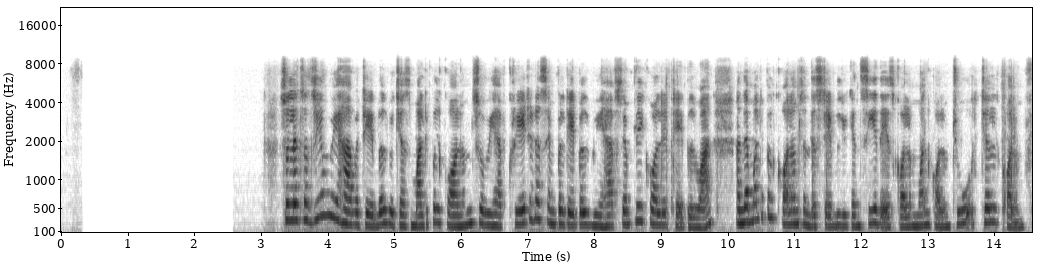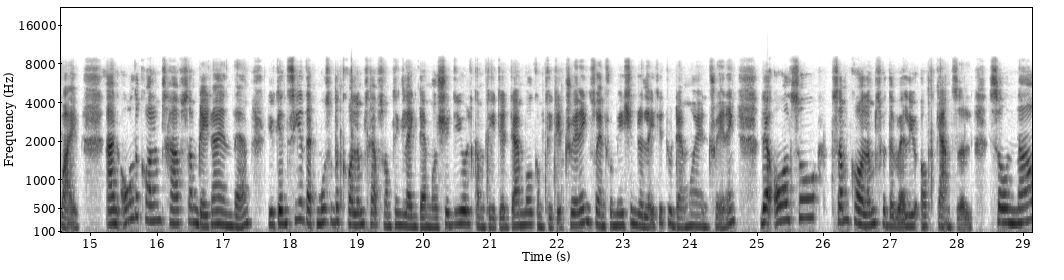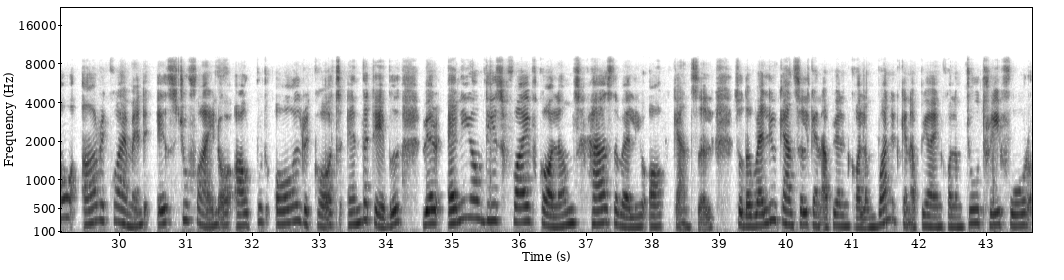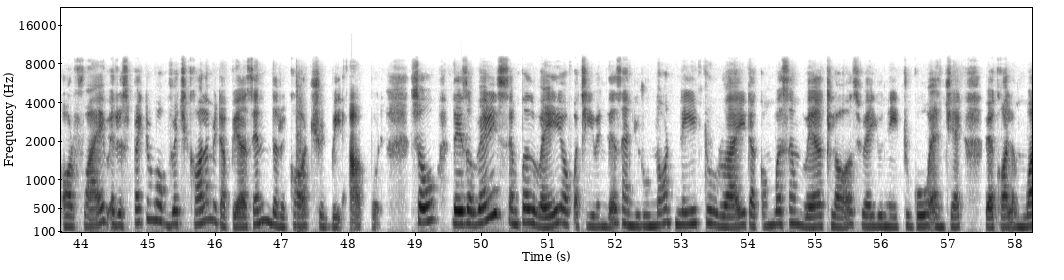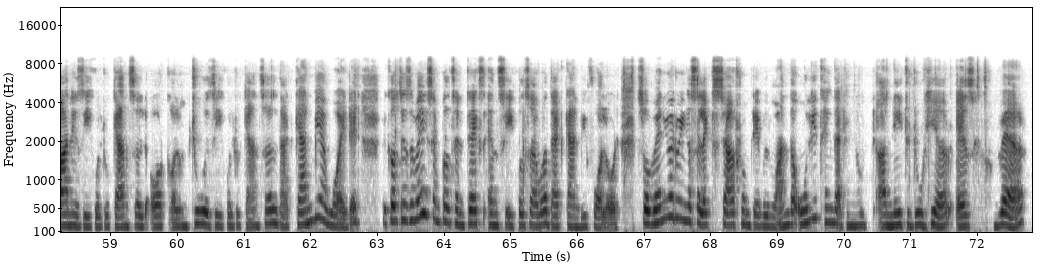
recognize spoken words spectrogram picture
So let's assume we have a table which has multiple columns. So we have created a simple table. We have simply called it table 1 and there are multiple columns in this table. You can see there is column 1, column 2 till column 5 and all the columns have some data in them. You can see that most of the columns have something like demo schedule, completed demo, completed training. So information related to demo and training. There are also some columns with the value of cancelled. So now our requirement is to find or output all records in the table where any of these five columns has the value of cancelled. So the value cancelled can appear in column 1, it can appear in column 2, 3, 4 or 5 irrespective of which column it appears in the record should be output. So there is a very simple way of achieving this and you do not need to write a cumbersome where clause where you need to go and check where column 1 is equal to cancelled or column 2 is equal to cancelled that can be avoided because there's a very simple syntax in SQL Server that can be followed. So when you are doing a select star from table 1, the only thing that you uh, need to do here is where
